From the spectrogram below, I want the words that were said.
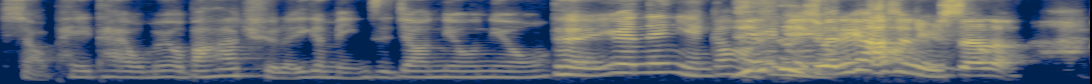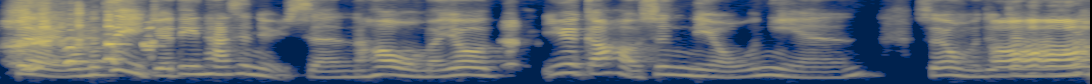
小胚胎，我们有帮他取了一个名字叫妞妞。对，因为那年刚好自己决定她是女生了。对，我们自己决定她是女生，然后我们又因为刚好是牛年，所以我们就叫她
